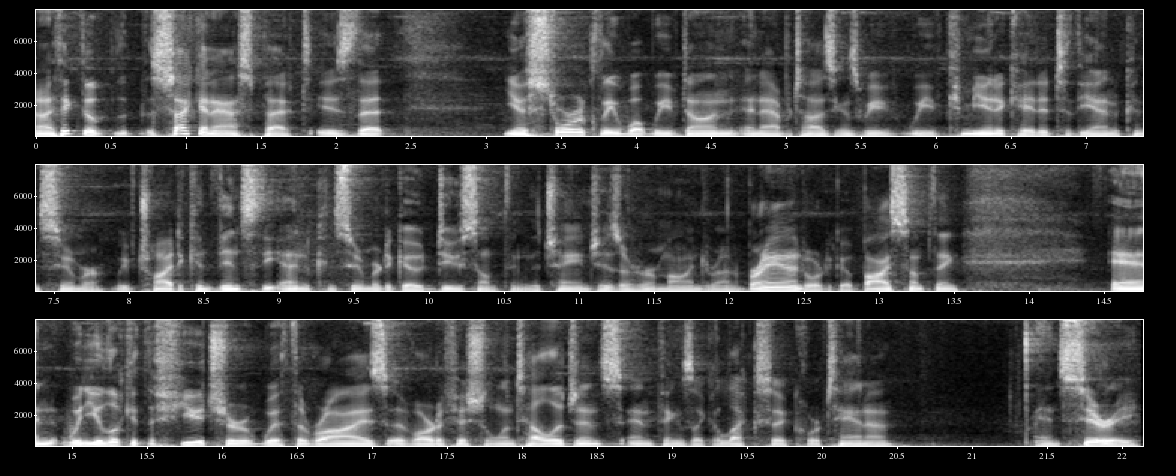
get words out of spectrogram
And I think the, the second aspect is that you know, historically, what we've done in advertising is we've, we've communicated to the end consumer. We've tried to convince the end consumer to go do something, to change his or her mind around a brand or to go buy something. And when you look at the future with the rise of artificial intelligence and things like Alexa, Cortana, and Siri,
